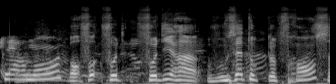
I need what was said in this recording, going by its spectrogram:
clairement. Bon, faut, faut, faut dire, hein, vous êtes au Club France,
